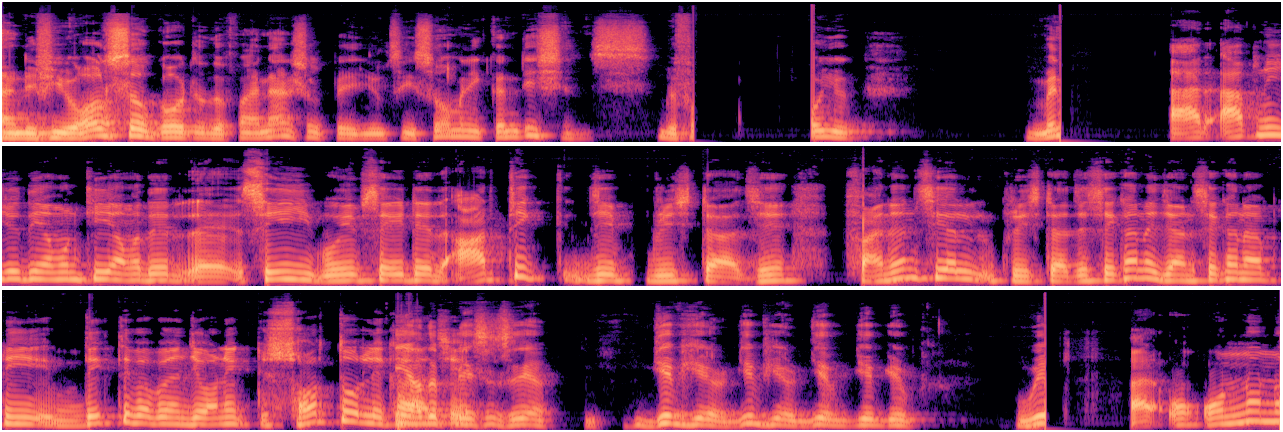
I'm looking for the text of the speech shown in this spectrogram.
And if you also go to the financial page you'll see so many conditions before you আর আপনি যদি এমনকি আমাদের সেই ওয়েবসাইটের আর্থিক যে পৃষ্ঠা আছে ফাইন্যান্সিয়াল পৃষ্ঠা আছে সেখানে যান সেখানে আপনি দেখতে পাবেন যে অনেক শর্ত লেখা আছে। আর অন্য অন্য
